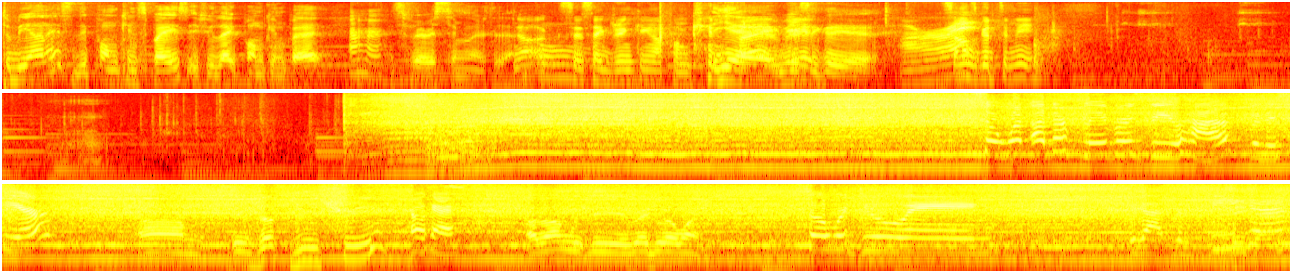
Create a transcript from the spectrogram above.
to be honest, the pumpkin spice, if you like pumpkin pie, uh -huh. it's very similar to that. No, it's like drinking a pumpkin yeah, pie. Yeah, basically, yeah. All right. Sounds good to me. Other flavors do you have for this year? Um, it's just these three. Okay. Along with the regular one. So we're doing, we got the vegan,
